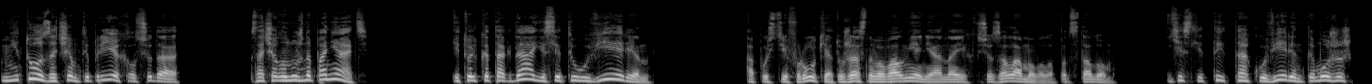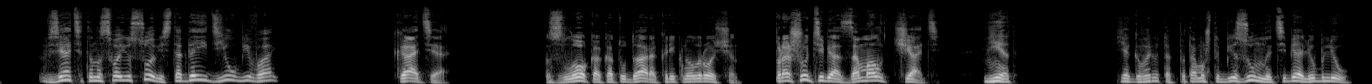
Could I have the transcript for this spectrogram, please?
Не то, зачем ты приехал сюда. Сначала нужно понять. И только тогда, если ты уверен... Опустив руки от ужасного волнения, она их все заламывала под столом. Если ты так уверен, ты можешь взять это на свою совесть, тогда иди убивай. Катя! Зло, как от удара, крикнул Рощин. «Прошу тебя замолчать!» «Нет!» Я говорю так, потому что безумно тебя люблю.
